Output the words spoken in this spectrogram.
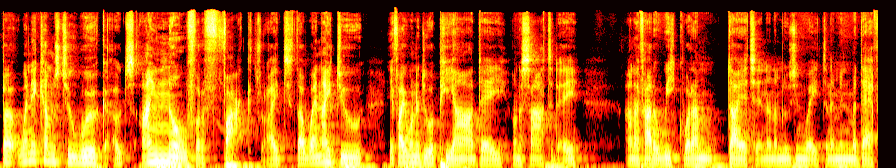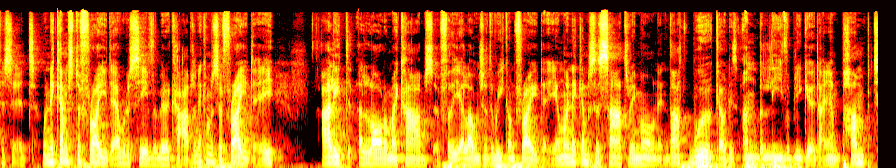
But when it comes to workouts, I know for a fact, right, that when I do, if I want to do a PR day on a Saturday, and I've had a week where I'm dieting and I'm losing weight and I'm in my deficit, when it comes to Friday, I would saved a bit of carbs. When it comes to Friday, I'll eat a lot of my carbs for the allowance of the week on Friday. And when it comes to Saturday morning, that workout is unbelievably good. I am pumped.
